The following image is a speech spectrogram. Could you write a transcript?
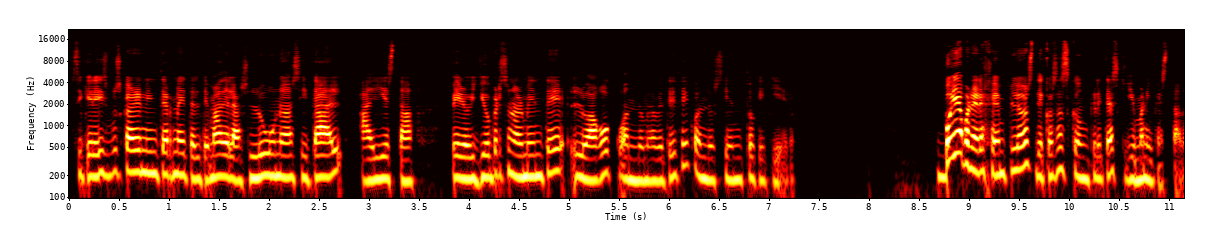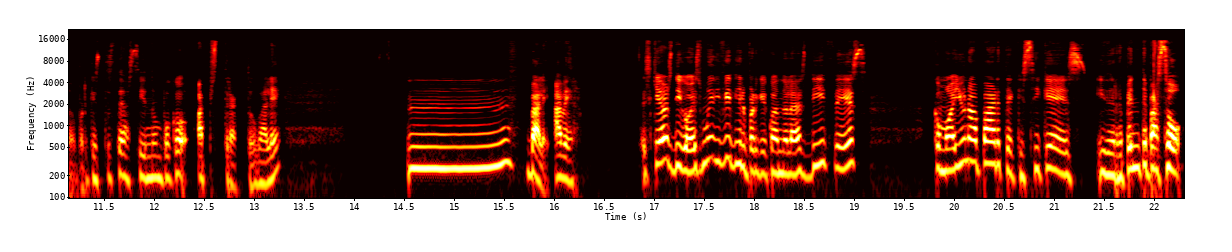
Si queréis buscar en internet el tema de las lunas y tal, ahí está. Pero yo personalmente lo hago cuando me apetece, cuando siento que quiero. Voy a poner ejemplos de cosas concretas que yo he manifestado, porque esto está siendo un poco abstracto, ¿vale? Mm, vale, a ver. Es que os digo, es muy difícil porque cuando las dices, como hay una parte que sí que es y de repente pasó,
